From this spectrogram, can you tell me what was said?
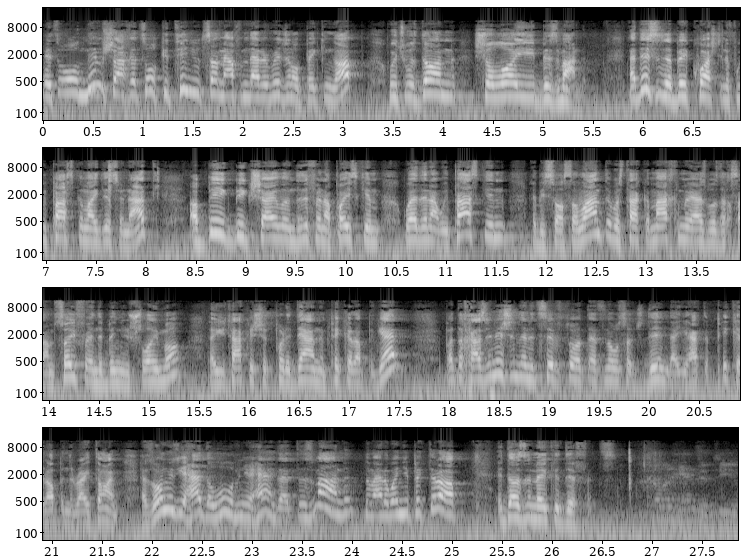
it's all nimshach, it's all continued somehow from that original picking up, which was done shaloi bisman. Now this is a big question if we paskin like this or not. A big, big shaila in the different apaiskim whether or not we paskin. Rabbi Salanta was taka machmir as was the Chassam Sofer and the Binyan Shloimo that you taka should put it down and pick it up again. But the Chazon Ish and the thought that's no such din that you have to pick it up in the right time. As long as you had the lulav in your hand at the zman, no matter when you picked it up, it doesn't make a difference. Someone hands it to you.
